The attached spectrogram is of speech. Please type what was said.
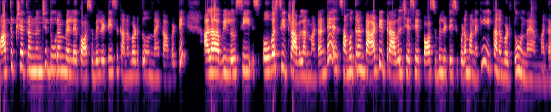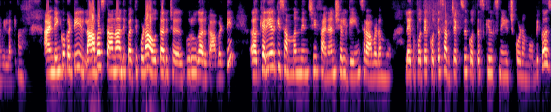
మాతృక్షేత్రం నుంచి దూరం వెళ్ళే పాసిబిలిటీస్ కనబడుతూ ఉన్నాయి కాబట్టి అలా వీళ్ళు సీ ఓవర్ సీ ట్రావెల్ అనమాట అంటే సముద్రం దాటి ట్రావెల్ చేసే పాసిబిలిటీస్ కూడా మనకి కనబడుతూ ఉన్నాయి అన్నమాట వీళ్ళకి. అండ్ ఇంకొకటి లాభస్థానాధిపతి కూడా అవుతారు గురువు గారు కాబట్టి కెరియర్కి సంబంధించి ఫైనాన్షియల్ గెయిన్స్ రావడము లేకపోతే కొత్త సబ్జెక్ట్స్ కొత్త స్కిల్స్ నేర్చుకోవడము. బికాస్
